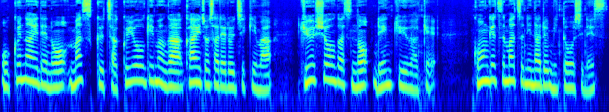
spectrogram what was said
屋内でのマスク着用義務が解除される時期は旧正月の連休明け今月末になる見通しです。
